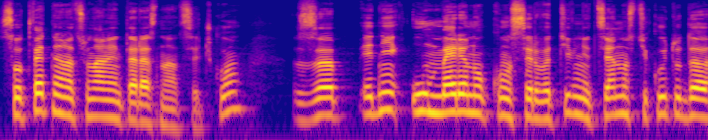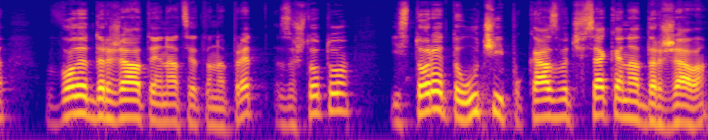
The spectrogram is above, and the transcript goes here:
съответния национален интерес над всичко, за едни умерено консервативни ценности, които да водят държавата и нацията напред, защото историята учи и показва, че всяка една държава,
